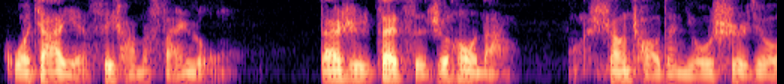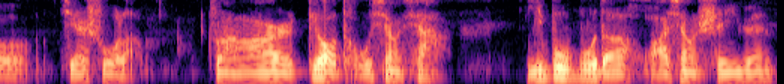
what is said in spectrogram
国家也非常的繁荣。但是在此之后呢，商朝的牛市就结束了，转而掉头向下，一步步的滑向深渊。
